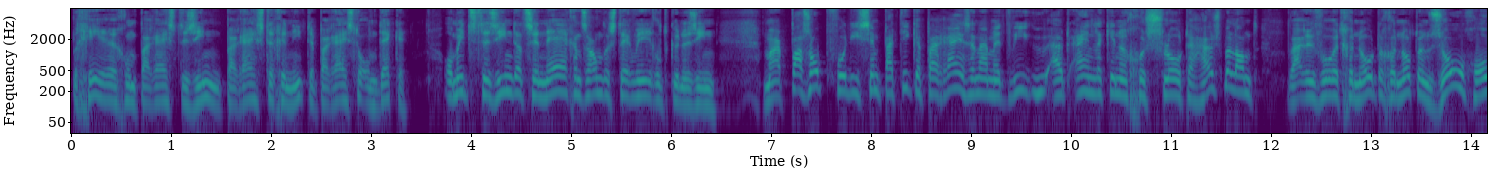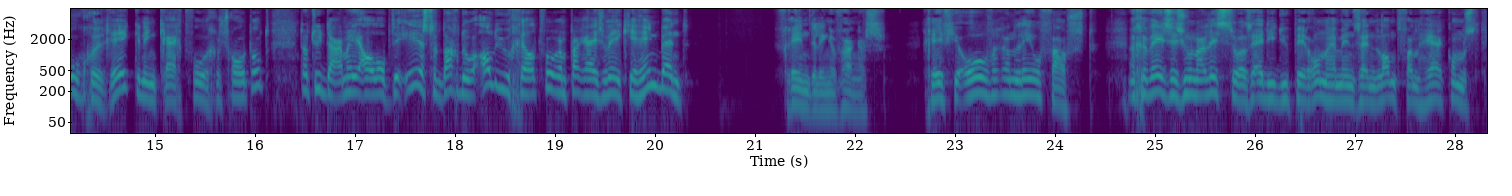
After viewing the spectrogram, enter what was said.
begeerig om Parijs te zien, Parijs te genieten, Parijs te ontdekken. Om iets te zien dat ze nergens anders ter wereld kunnen zien. Maar pas op voor die sympathieke Parijzenaar met wie u uiteindelijk in een gesloten huis belandt, waar u voor het genoten genot een zo hoge rekening krijgt voorgeschoteld, dat u daarmee al op de eerste dag door al uw geld voor een Parijs weekje heen bent. Vreemdelingenvangers, geef je over aan Leo Faust. Een gewezen journalist zoals Eddie Duperron hem in zijn land van herkomst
